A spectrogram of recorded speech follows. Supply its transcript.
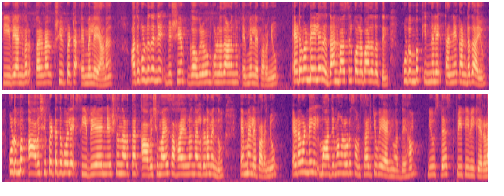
പി വി അൻവർ ഭരണകക്ഷിയിൽപ്പെട്ട എം എൽ എ ആണ്. അതുകൊണ്ട് തന്നെ വിഷയം ഗൗരവം ഉള്ളതാണെന്നും എം പറഞ്ഞു. എടവണ്ണയിലെ റിദാൻ ബാസിൽ കൊലപാതകത്തിൽ കുടുംബം ഇന്നലെ തന്നെ കണ്ടതായും കുടുംബം ആവശ്യപ്പെട്ടതുപോലെ സി ബി ഐ അന്വേഷണം നടത്താൻ ആവശ്യമായ സഹായങ്ങൾ നൽകണമെന്നും എം എൽ എ പറഞ്ഞു. എടവണ്ണയിൽ മാധ്യമങ്ങളോട് സംസാരിക്കുകയായിരുന്നു അദ്ദേഹം. News desk P T V Kerala.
